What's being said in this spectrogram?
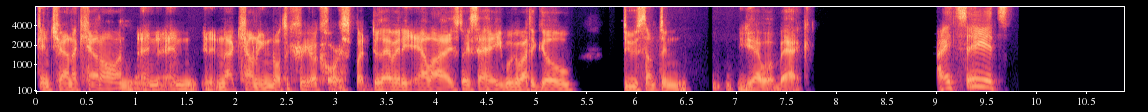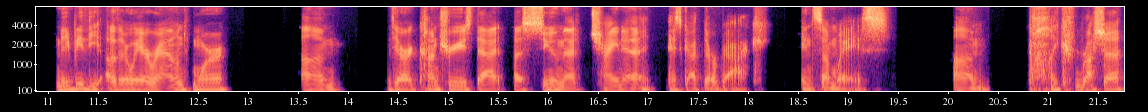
can China count on? And, and, and not counting North Korea, of course, but do they have any allies? They say, hey, we're about to go do something. You have a back. I'd say it's maybe the other way around more. Um, there are countries that assume that China has got their back in some ways, um, like Russia.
